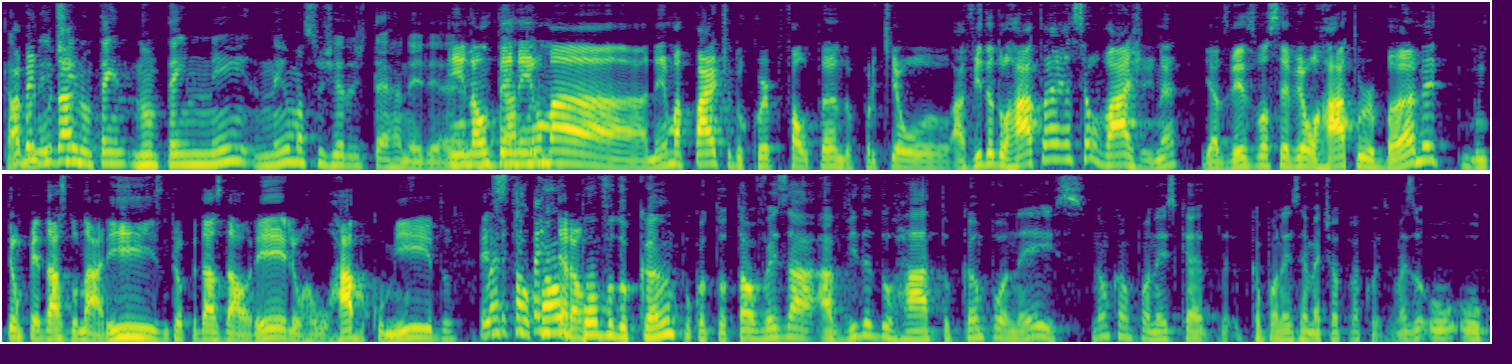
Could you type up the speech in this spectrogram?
Tá, Tá bem bonitinho, cuidado. não tem, não tem nem, nenhuma sujeira de terra nele. É E não tem nenhuma, nenhuma parte do corpo faltando, porque o, a vida do rato é selvagem, né? E às vezes você vê o rato urbano e não tem um pedaço do nariz, não tem um pedaço da orelha, o, o rabo comido. Esse Mas tal tá qual inteirão. o povo do campo, Cotô, talvez a, a vida do rato camponês, não camponês, que é, camponês remete a outra coisa, mas o, o, o,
